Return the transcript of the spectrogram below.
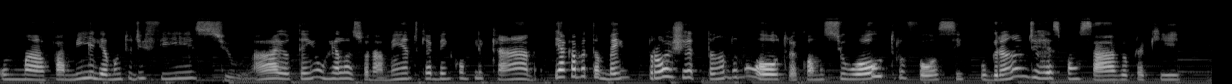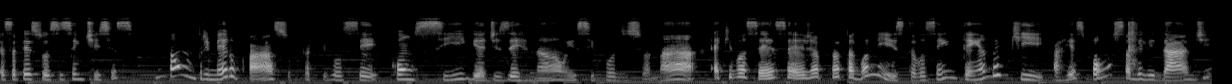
uma família muito difícil, ah, eu tenho um relacionamento que é bem complicado. E acaba também projetando no outro, é como se o outro fosse o grande responsável para que essa pessoa se sentisse assim. Então, um primeiro passo para que você consiga dizer não e se posicionar é que você seja protagonista. Você entenda que a responsabilidade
